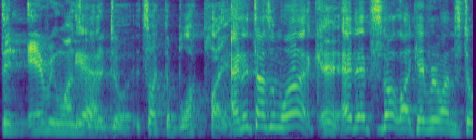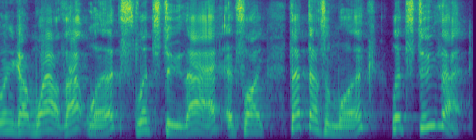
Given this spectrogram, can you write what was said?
then everyone's Yeah. got to do it. It's like the block plays. And it doesn't work. Yeah. And it's not like everyone's doing it going, wow, that works. Let's do that. It's like, that doesn't work. Let's do that.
